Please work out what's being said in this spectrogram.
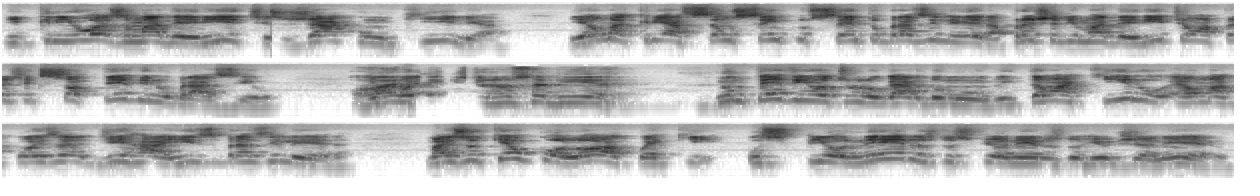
e criou as madeirites já com quilha e é uma criação 100% brasileira. A prancha de madeirite é uma prancha que só teve no Brasil. Olha, Depois, isso eu não sabia. Não teve em outro lugar do mundo. Então, aquilo é uma coisa de raiz brasileira. Mas o que eu coloco é que os pioneiros dos pioneiros do Rio de Janeiro,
